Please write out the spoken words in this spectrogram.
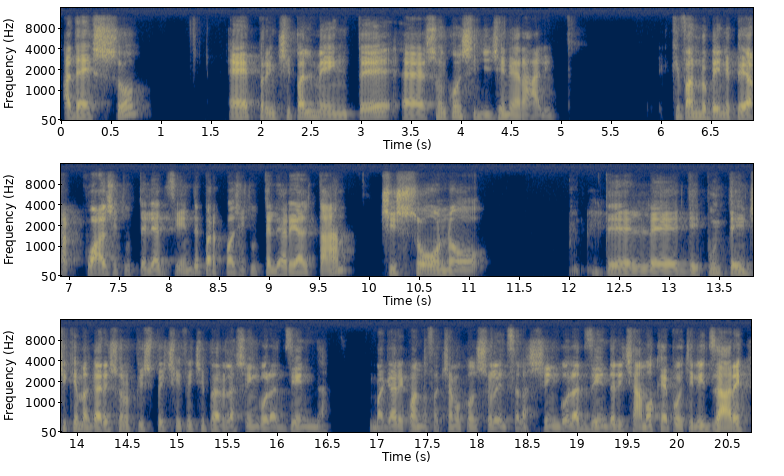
adesso è principalmente, eh, sono consigli generali che vanno bene per quasi tutte le aziende, per quasi tutte le realtà. Ci sono delle, dei punteggi che magari sono più specifici per la singola azienda. Magari quando facciamo consulenza alla singola azienda diciamo che puoi utilizzare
